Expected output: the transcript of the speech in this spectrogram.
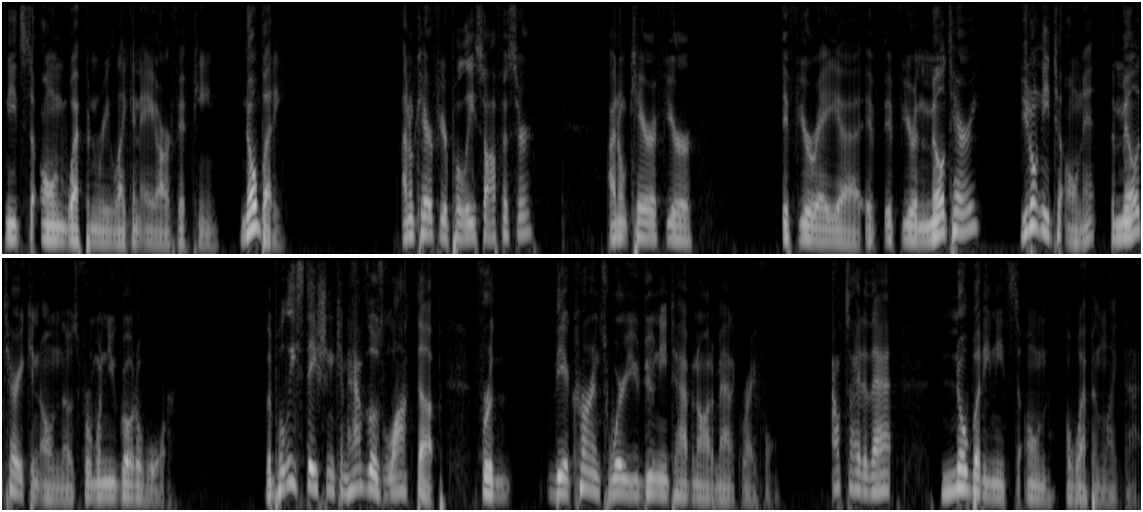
needs to own weaponry like an AR 15. Nobody. I don't care if you're a police officer. I don't care if you're if you're a uh, if if you're in the military. You don't need to own it. The military can own those for when you go to war. The police station can have those locked up for the occurrence where you do need to have an automatic rifle. Outside of that, nobody needs to own a weapon like that.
